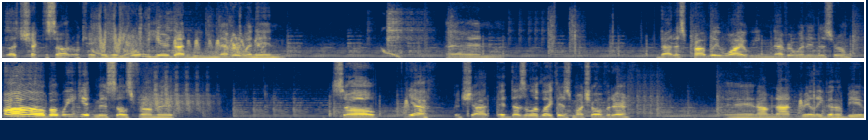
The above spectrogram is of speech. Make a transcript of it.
Let, let's check this out. Okay, there's a room here that we never went in. And... That is probably why we never went in this room. Oh, but we get missiles from it. So, yeah, good shot. It doesn't look like there's much over there. And I'm not really gonna be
